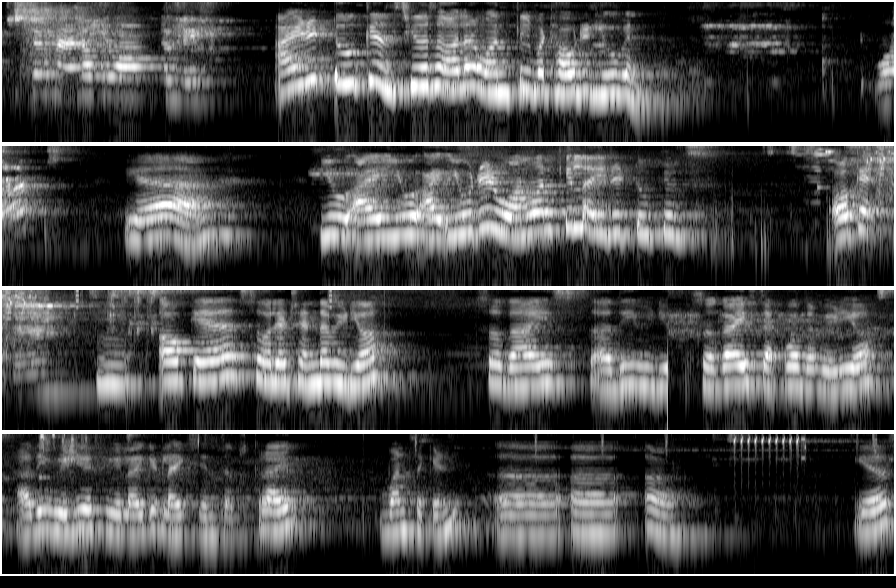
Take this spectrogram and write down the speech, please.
It's the man of only. I did two kills. She was all at one kill, but how did you win? What? Yeah. You, I, you, I, you did one one kill. I did two kills. Okay. Hmm. Okay. So let's end the video. So guys, Adi video. So guys, that was the video. Adi video. If you like it, like, and subscribe. One second. Uh, uh, uh. Yes.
